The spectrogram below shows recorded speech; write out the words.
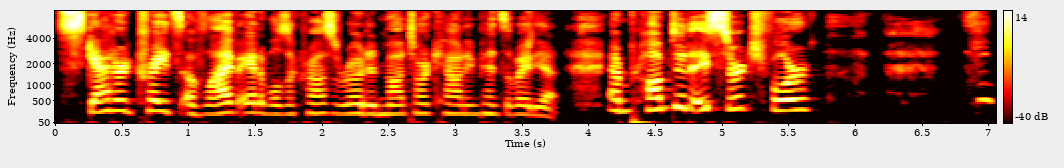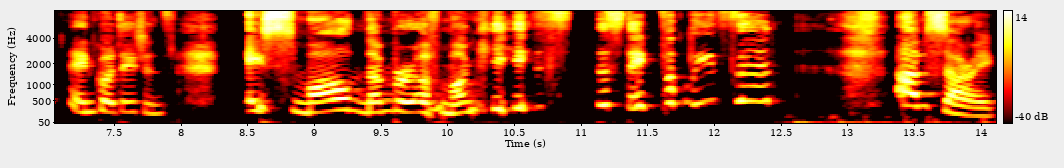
scattered crates of live animals across a road in Montour County, Pennsylvania, and prompted a search for, in quotations, a small number of monkeys. The state police said. I'm sorry.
